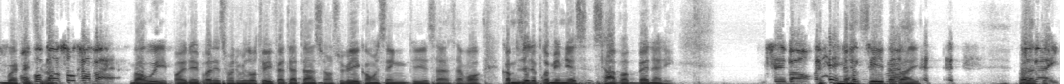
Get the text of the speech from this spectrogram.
on va passer au travers. Bon oui, prenez, soin de vous autres et faites attention, suivez les consignes, puis ça, ça va. Comme disait le premier ministre, ça va bien aller. C'est bon. merci, bye bye. Voilà, bye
